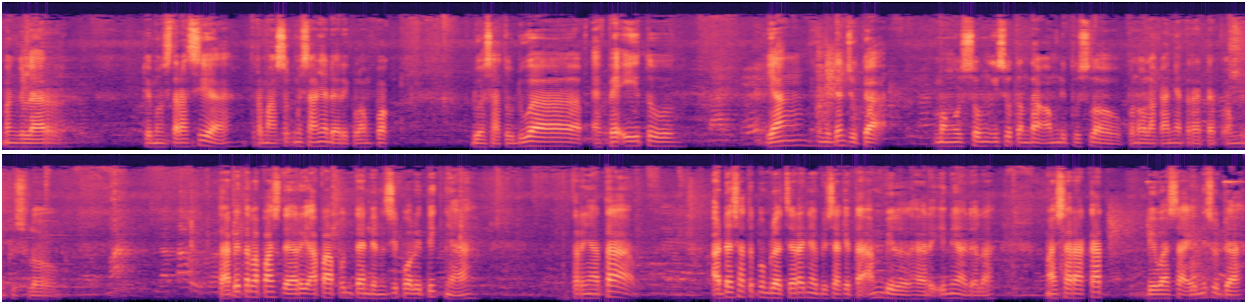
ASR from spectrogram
menggelar demonstrasi ya, termasuk misalnya dari kelompok 212 FPI itu yang kemudian juga mengusung isu tentang Omnibus Law, penolakannya terhadap Omnibus Law. Tapi terlepas dari apa pun tendensi politiknya, ternyata ada satu pembelajaran yang bisa kita ambil hari ini adalah masyarakat dewasa ini sudah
